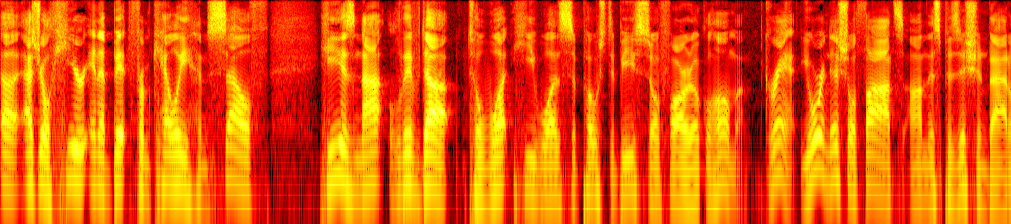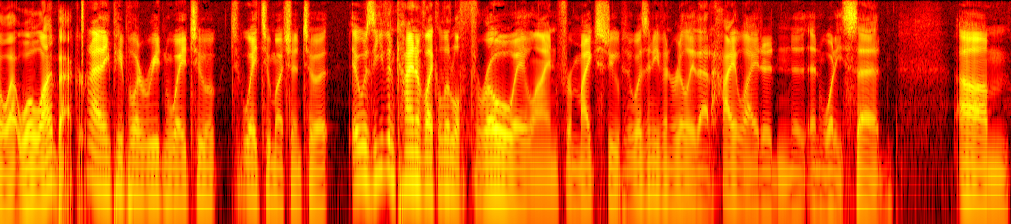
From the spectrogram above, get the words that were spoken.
uh, as you'll hear in a bit from Kelly himself, he has not lived up to what he was supposed to be so far at Oklahoma. Grant, your initial thoughts on this position battle at will linebacker? I think people are reading way too way too much into it. It was even kind of like a little throwaway line from Mike Stoops. It wasn't even really that highlighted in, in what he said. Um,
